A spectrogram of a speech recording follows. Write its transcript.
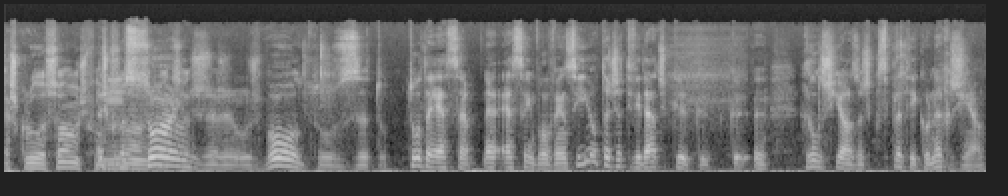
As coroações, as coroações, os bodos, toda essa, essa envolvência e outras atividades que, que, que, eh, religiosas que se praticam na região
